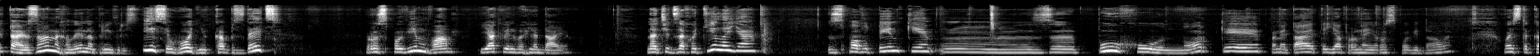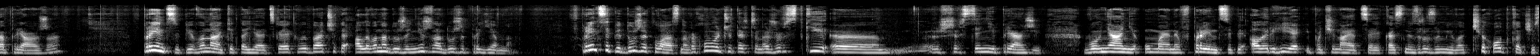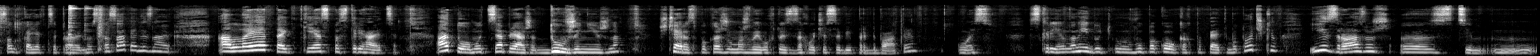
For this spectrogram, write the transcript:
Вітаю, з вами Галина Прігріс. І сьогодні капздець розповім вам, як він виглядає. Значить, захотіла я з павутинки, з пуху норки. Пам'ятаєте, я про неї розповідала. Ось така пряжа. В принципі, вона китаєцька, як ви бачите, але вона дуже ніжна, дуже приємна. В принципі, дуже класно, враховуючи те, що на жорсткі е, шерстяні пряжі вовняні у мене, в принципі, алергія і починається якась незрозуміла чехотка чи сотка, як це правильно сказати, я не знаю. Але таке спостерігається. А тому ця пряжа дуже ніжна. Ще раз покажу, можливо, хтось захоче собі придбати. Ось. Скрін. Вони йдуть в упаковках по 5 моточків і зразу ж е, з цим,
